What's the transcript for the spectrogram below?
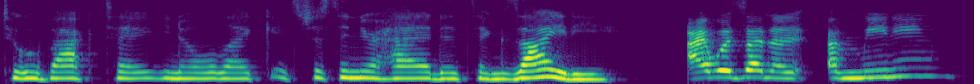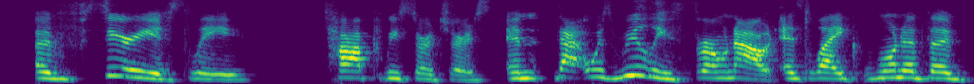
to go back to, you know, like it's just in your head, it's anxiety. I was at a, a meeting of seriously top researchers, and that was really thrown out as like one of the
